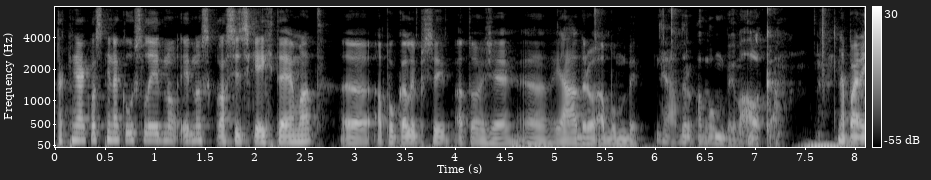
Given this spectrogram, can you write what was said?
tak nějak vlastně nakousli jedno, jedno z klasických témat uh, apokalypsy a to, že uh, jádro a bomby. Jádro a bomby, válka. Napadá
